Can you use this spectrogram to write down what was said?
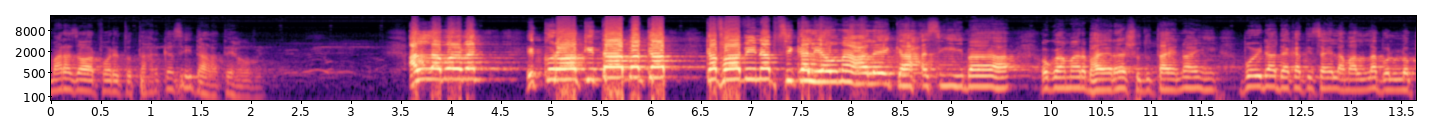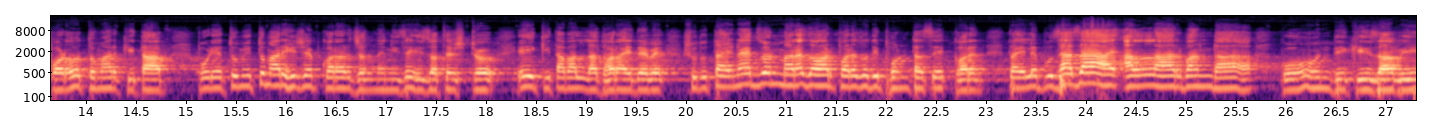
মারা যাওয়ার পরে তো তার কাছেই দাঁড়াতে হবে। আল্লাহ বলবেন, ইকরা কিতাবাকা কাফা বিনাফসিকা আল-ইয়াওমা আলাইকা হাসিবা। ওগো আমার ভাইয়েরা, শুধু তাই নয়, বইটা দেখাতে চাইলাম। আল্লাহ বলল, পড়ো তোমার কিতাব, পড়ে তুমি তোমার হিসেব করার জন্য নিজেই যথেষ্ট। এই কিতাব আল্লাহ ধরাই দেবে। শুধু তাই না একজন মারা যাওয়ার পরে যদি ফোনটা চেক করেন, তাইলে বোঝা যায় আল্লাহর বান্দা কোন দিকে যাবি।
